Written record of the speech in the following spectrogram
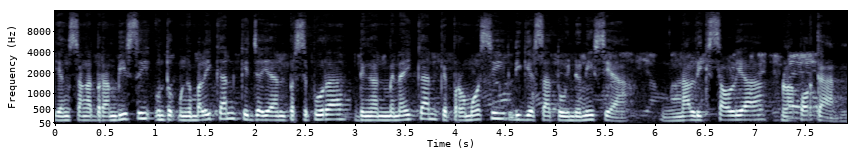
yang sangat berambisi untuk mengembalikan kejayaan Persipura dengan menaikkan ke promosi Liga 1 Indonesia. Nalik Saulia melaporkan.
